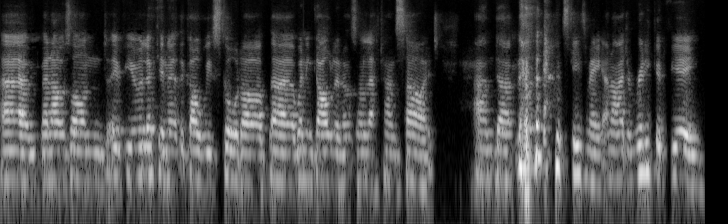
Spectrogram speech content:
um, and I was on. If you were looking at the goal we scored, our uh, winning goal, and I was on the left hand side, and um, excuse me, and I had a really good view.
